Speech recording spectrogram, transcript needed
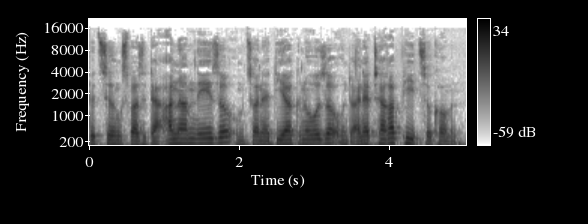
bzw. der Anamnese, um zu einer Diagnose und einer Therapie zu kommen.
